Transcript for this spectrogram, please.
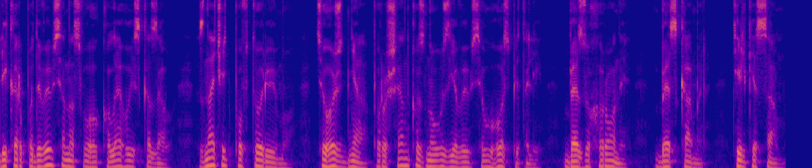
Лікар подивився на свого колегу і сказав: Значить, повторюємо. Цього ж дня Порошенко знову з'явився у госпіталі, без охорони, без камер, тільки сам.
